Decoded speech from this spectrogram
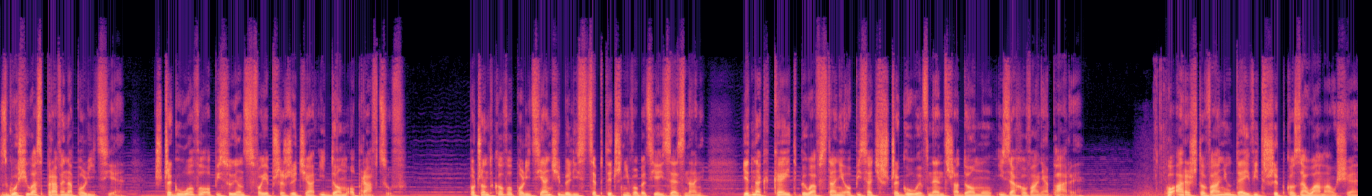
Zgłosiła sprawę na policję, szczegółowo opisując swoje przeżycia i dom oprawców. Początkowo policjanci byli sceptyczni wobec jej zeznań, jednak Kate była w stanie opisać szczegóły wnętrza domu i zachowania pary. Po aresztowaniu David szybko załamał się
